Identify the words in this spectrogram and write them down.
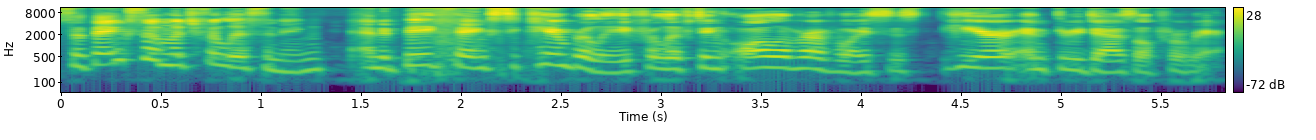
So thanks so much for listening, and a big thanks to Kimberly for lifting all of our voices here and through Dazzle for Rare.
